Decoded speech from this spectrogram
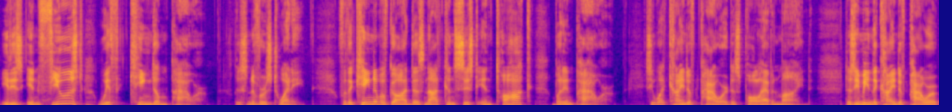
it is infused with kingdom power. Listen to verse 20. For the kingdom of God does not consist in talk, but in power. See, what kind of power does Paul have in mind? Does he mean the kind of power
